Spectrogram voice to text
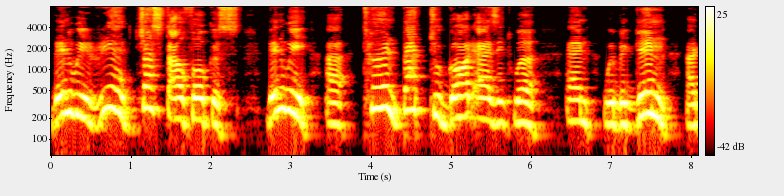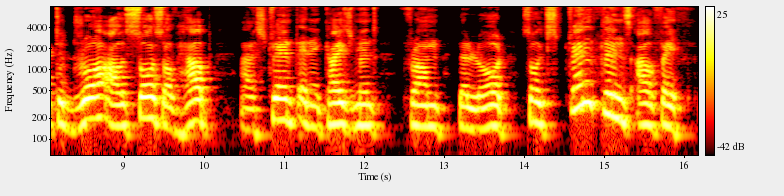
then we readjust our focus. Then we uh, turn back to God, as it were, and we begin uh, to draw our source of help, uh, strength, and encouragement from the Lord. So it strengthens our faith.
